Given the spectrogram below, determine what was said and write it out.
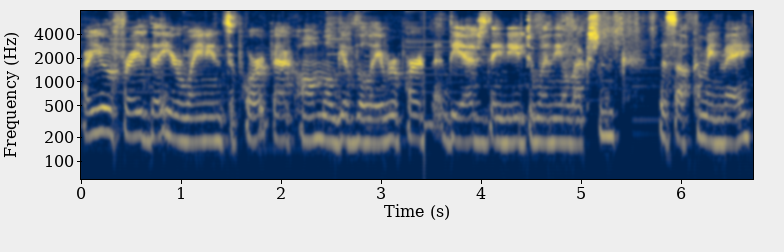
Are you afraid that your waning support back home will give the Labour Party the edge they need to win the election this upcoming May?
